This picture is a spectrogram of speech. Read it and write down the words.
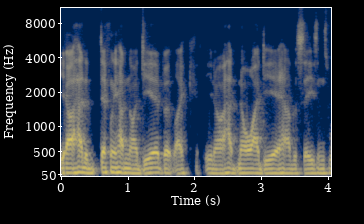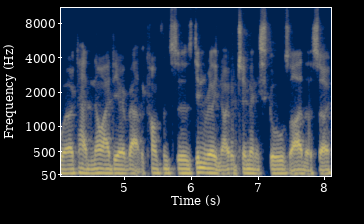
yeah, I had a, definitely had an idea, but like you know, I had no idea how the seasons worked. I had no idea about the conferences. Didn't really know too many schools either. So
